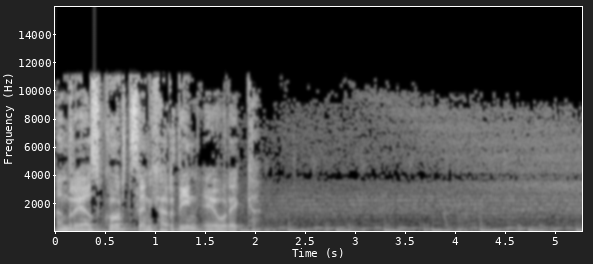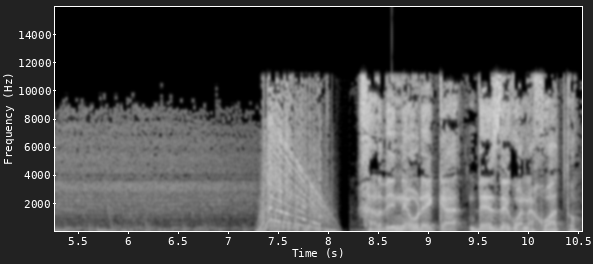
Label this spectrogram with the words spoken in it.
Andreas Kurz en Jardín Eureka. Jardín Eureka desde Guanajuato.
